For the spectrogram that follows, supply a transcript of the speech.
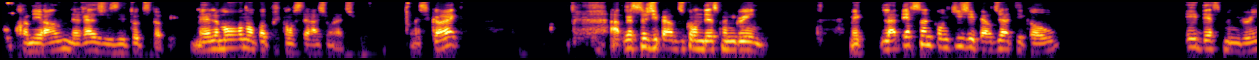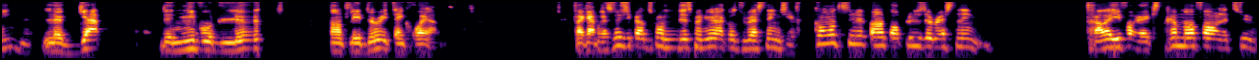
au premier round. Le reste, je les ai tous stoppés. Mais le monde n'a pas pris considération là-dessus. C'est correct. Après ça, j'ai perdu contre Desmond Green. Mais la personne contre qui j'ai perdu à TKO et Desmond Green, le gap de niveau de lutte entre les deux est incroyable. Fait qu'après ça, j'ai perdu contre 10 millions à cause du wrestling. J'ai continué à faire encore plus de wrestling. Travailler fort, extrêmement fort là-dessus.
